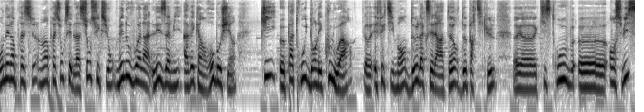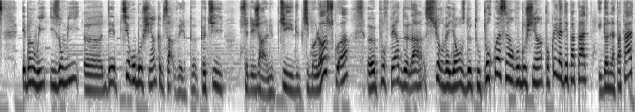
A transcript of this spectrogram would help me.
On a l'impression que c'est de la science-fiction. Mais nous voilà, les amis, avec un robot chien qui euh, patrouille dans les couloirs euh, effectivement de l'accélérateur de particules euh, qui se trouve en Suisse. Eh ben oui, ils ont mis des petits robots chiens comme ça, petits c'est déjà du petit, du petit molosse, quoi, euh, pour faire de la surveillance de tout. Pourquoi c'est un robot chien? Pourquoi il a des papates? Il donne la papate?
